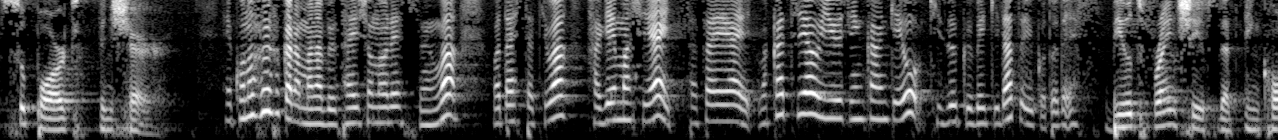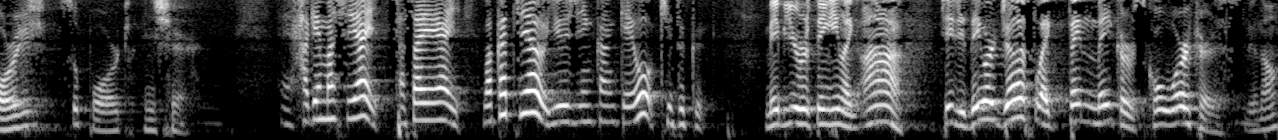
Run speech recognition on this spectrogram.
support, and share. えーこの夫婦から学ぶ最初のレッスンは私たちは励まし合い支え合い分かち合う友人関係を築くべきだということです Build friendships that encourage, support, and share. えー励まし合い支え合い分かち合う友人関係を築く Maybe you're thinking like, ah, Gigi, they were just like tent makers, co-workers, you know?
